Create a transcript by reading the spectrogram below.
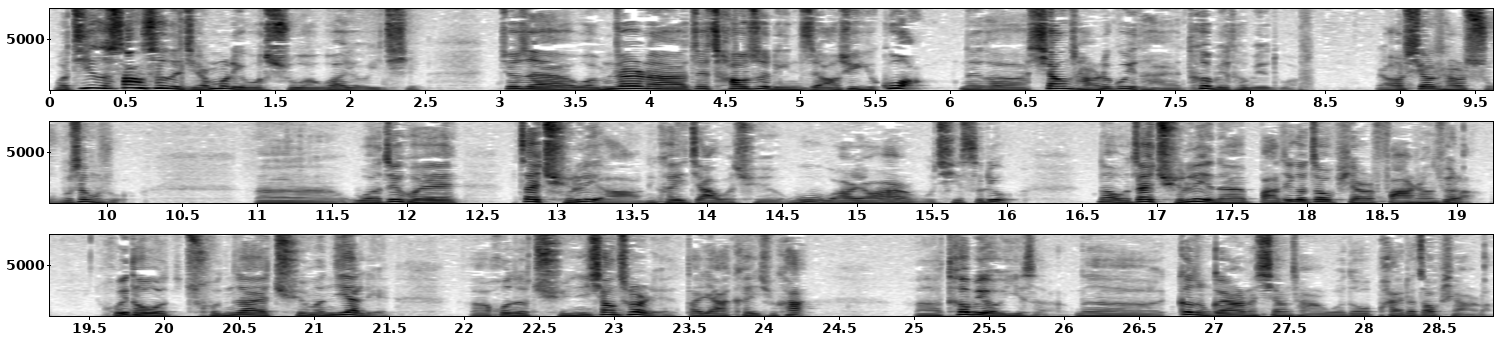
我记得上次的节目里我说过有一期，就是我们这儿呢，在超市里，你只要去一逛。那个香肠的柜台特别特别多，然后香肠数不胜数。嗯，我这回在群里啊，你可以加我群五五二幺二五七四六。那我在群里呢，把这个照片发上去了，回头我存在群文件里啊，或者群相册里，大家可以去看啊，特别有意思。那各种各样的香肠我都拍了照片了。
